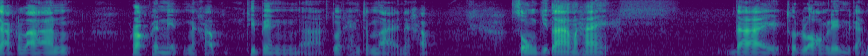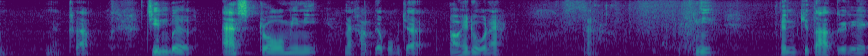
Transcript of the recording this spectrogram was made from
จากร้าน Rock Planet นะครับที่เป็นตัวแทนจำหน่ายนะครับ ส่งกีตาร์มาให้ได้ทดลองเล่นกันนะครับจีนเบิร์ก Astro Mini นะครับเดี๋ยวผมจะเอาให้ดูนะอะนี่เป็นกีตาร์ตัวเล็ก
